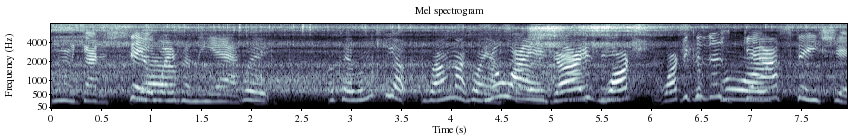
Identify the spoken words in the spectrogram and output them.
Oh my god, stay Yeah. away from the acid. Wait. Okay, let me see. Well, I'm not going You know why outside. it's Guys, acid? watch, watch Because the there's floor. gas station,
